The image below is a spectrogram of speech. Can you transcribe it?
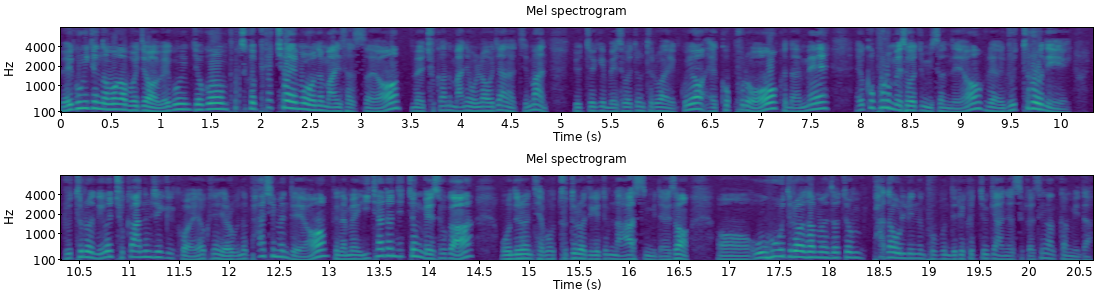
외국인 쪽 넘어가 보죠. 외국인 쪽은 포스코 퓨처엠을 오늘 많이 샀어요. 네, 주가는 많이 올라오지 않았지만 이쪽에 매수가 좀 들어와 있고요. 에코프로 그다음에 에코프로 매수가 좀 있었네요. 그래 루트로닉 루트 로닉은 주가 안 움직일 거예요. 그냥 여러분들 파시면 돼요. 그 다음에 2차 전지 쪽 매수가 오늘은 제법 두드러지게 좀 나왔습니다. 그래서, 어, 오후 들어서면서 좀 받아 올리는 부분들이 그쪽이 아니었을까 생각합니다.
